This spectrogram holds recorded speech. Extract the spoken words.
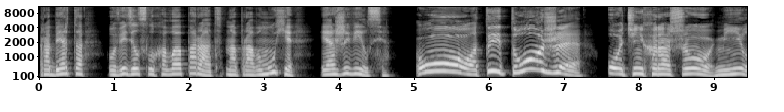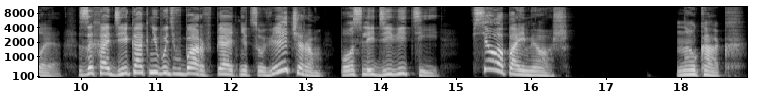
Роберто увидел слуховой аппарат на правом ухе и оживился. «О, ты тоже? Очень хорошо, милая. Заходи как-нибудь в бар в пятницу вечером после девяти. Все поймешь». «Ну как,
